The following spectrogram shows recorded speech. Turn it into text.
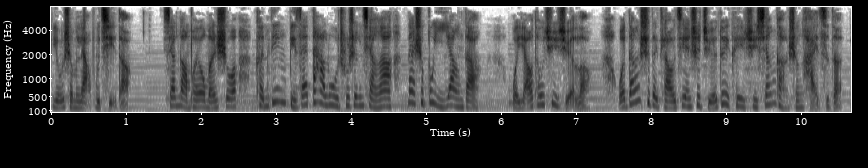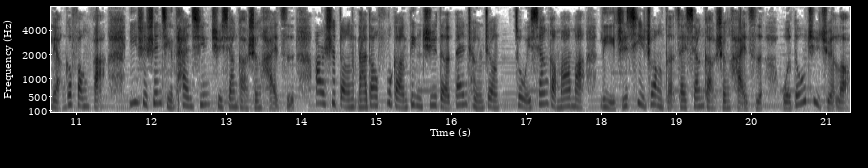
有什么了不起的？香港朋友们说：肯定比在大陆出生强啊，那是不一样的。我摇头拒绝了。我当时的条件是绝对可以去香港生孩子的，两个方法：一是申请探亲去香港生孩子；二是等拿到赴港定居的单程证，作为香港妈妈，理直气壮的在香港生孩子。我都拒绝了。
